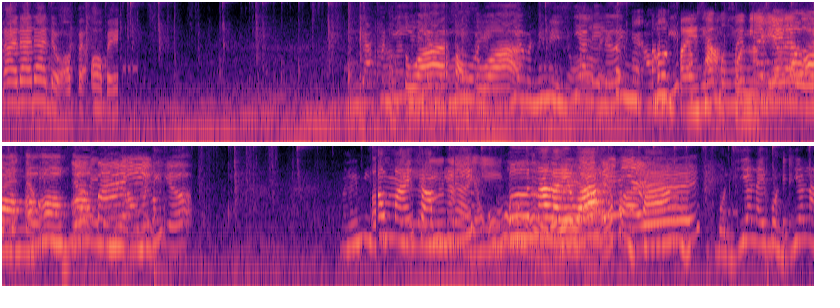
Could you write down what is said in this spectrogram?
ได้ได้ได้เดี๋ยวเอาไปออกไปตัวสองตัวหลุดไปสามคนนะเยอะเลยเยอะไปเยอะเอาไม้ซ้ำดิปืนอะไรวะบ่นที่อะไรบ่นที่อะไร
